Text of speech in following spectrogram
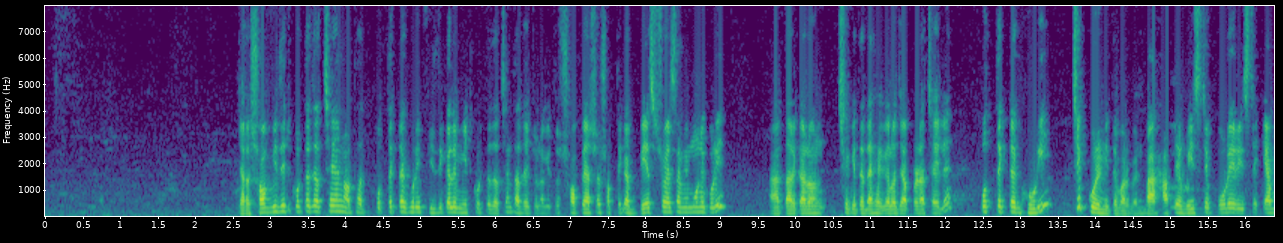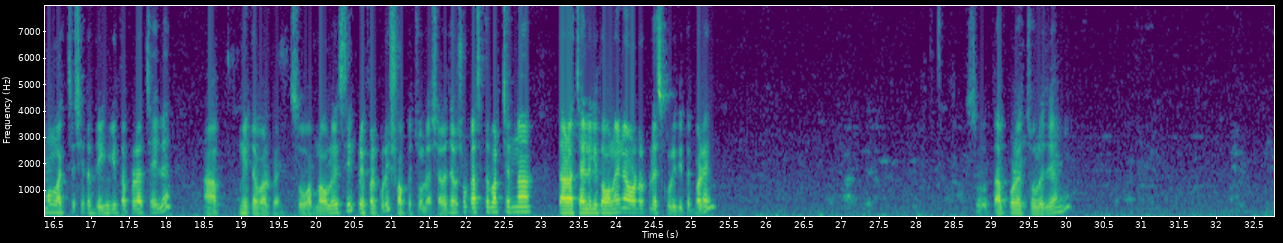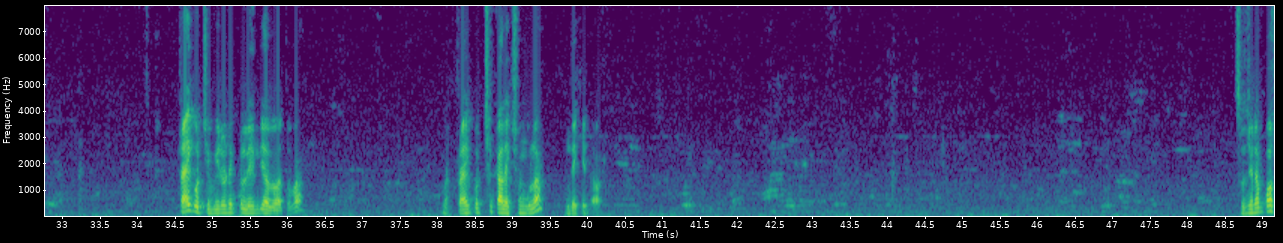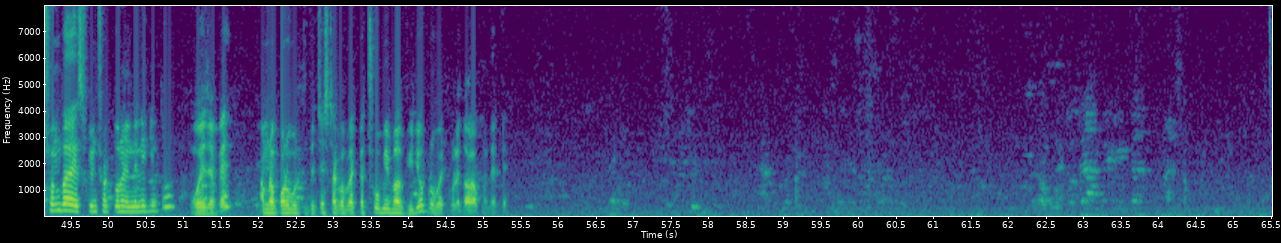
যারা শপ ভিজিট করতে যাচ্ছেন, অর্থাৎ প্রত্যেকটা ঘড়ি ফিজিক্যালি মিট করতে যাচ্ছেন, তাদের জন্য কিন্তু শপে আসা সব থেকে বেস্ট চয়েস আমি মনে করি। তার কারণ সেক্ষেত্রে দেখা গেল যে আপনারা চাইলে প্রত্যেকটা ঘড়ি চেক করে নিতে পারবেন বা হাতে রিস্টে পরে রিস্টে কেমন লাগছে সেটা দেখে কিন্তু আপনারা চাইলে নিতে পারবেন। সো আমরা অলওয়েজই প্রেফার করি শপে চলে আসা আর যারা শপে আসতে পারছেন না তারা চাইলে কিন্তু অনলাইনে অর্ডার প্লেস করে দিতে পারেন। তারপরে চলে যাই আমি। ট্রাই করছি, ভিডিওটা একটু লেন্দি হবে হয়তো বা ট্রাই করছি কালেকশনগুলা দেখে দেওয়ার। যেটা পছন্দ হয় স্ক্রিনশট তুলে নিলে কিন্তু হয়ে যাবে। আমরা পরবর্তীতে চেষ্টা করব একটা ছবি বা ভিডিও প্রোভাইড করে দেওয়ার আপনাদেরকে।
